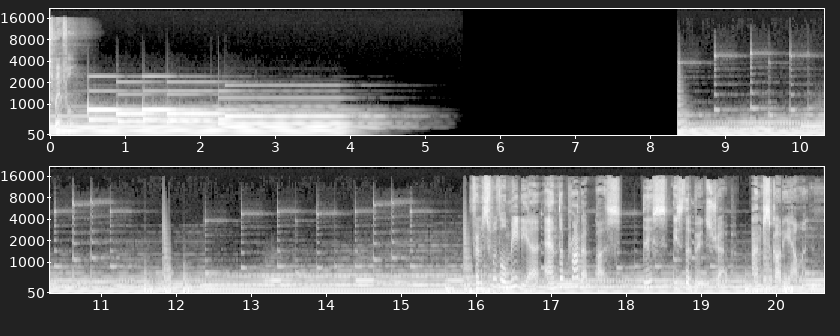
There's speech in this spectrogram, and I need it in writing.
Swivol. From Swivol Media and the Product Bus, this is The Bootstrap. I'm Scotty Allen.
